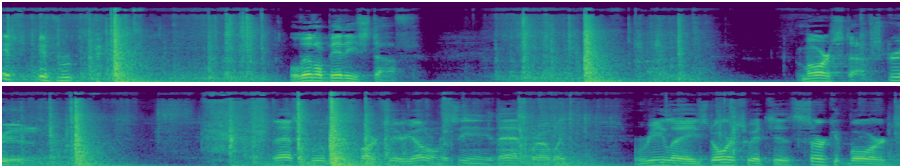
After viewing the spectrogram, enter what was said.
It's, it's little bitty stuff. More stuff, screws. That's Bluebird parts there. Y'all don't want to see any of that probably. Relays, door switches, circuit boards,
